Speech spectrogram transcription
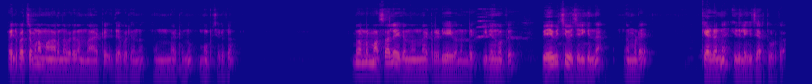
അപ്പോൾ അതിന്റെ പച്ചമണം മാറുന്ന വരെ നന്നായിട്ട് ഇതേപോലെ ഒന്ന് നന്നായിട്ടൊന്ന് മൂപ്പിച്ചെടുക്കാം. അപ്പോൾ നമ്മുടെ മസാലയൊക്കെ നന്നായിട്ട് റെഡിയായി വന്നിട്ടുണ്ട്. ഇനി നമുക്ക് വേവിച്ച് വെച്ചിരിക്കുന്ന നമ്മുടെ കിഴങ്ങ് ഇതിലേക്ക് ചേർത്ത് കൊടുക്കാം.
